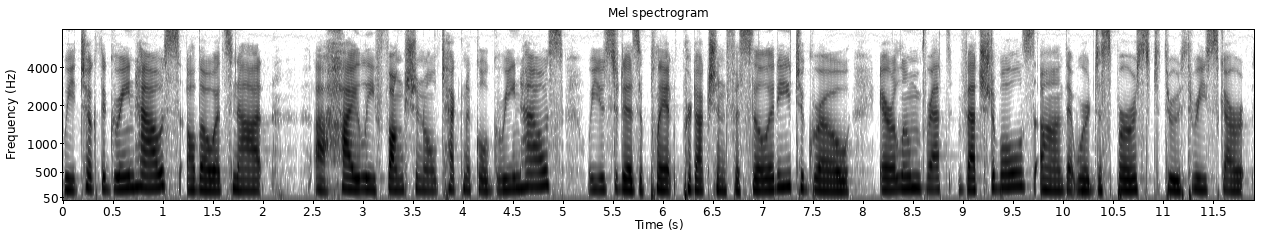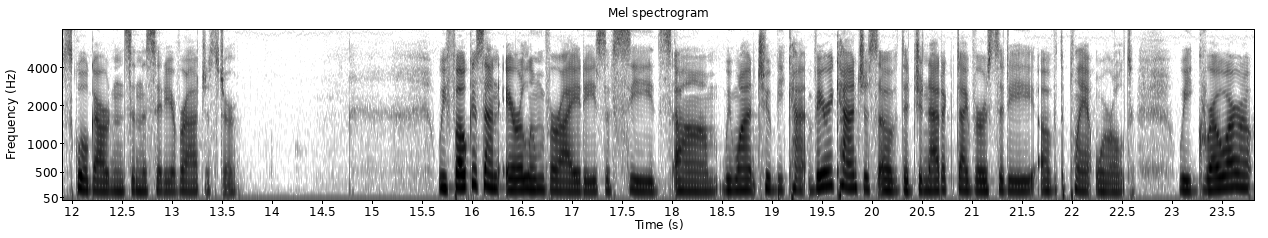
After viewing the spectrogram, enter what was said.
We took the greenhouse, although it's not a highly functional technical greenhouse, we used it as a plant production facility to grow heirloom vegetables uh, that were dispersed through three school gardens in the city of Rochester. We focus on heirloom varieties of seeds. Um, we want to be con very conscious of the genetic diversity of the plant world. We grow our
